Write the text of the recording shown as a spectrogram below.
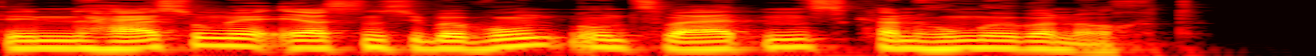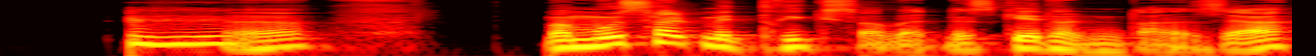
den Heißhunger erstens überwunden und zweitens kein Hunger über Nacht. Mhm. Ja? Man muss halt mit Tricks arbeiten, das geht halt nicht alles. Ja?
